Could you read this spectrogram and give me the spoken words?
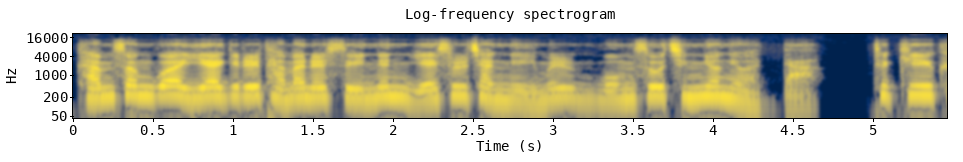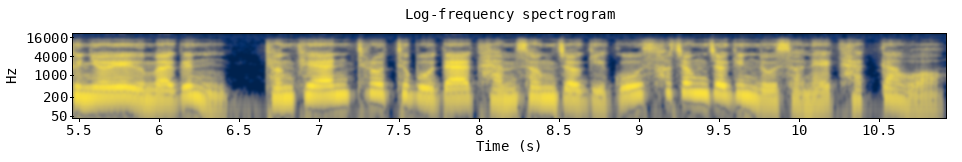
감성과 이야기를 담아낼 수 있는 예술 장르임을 몸소 증명해왔다. 특히 그녀의 음악은 경쾌한 트로트보다 감성적이고 서정적인 노선에 가까워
